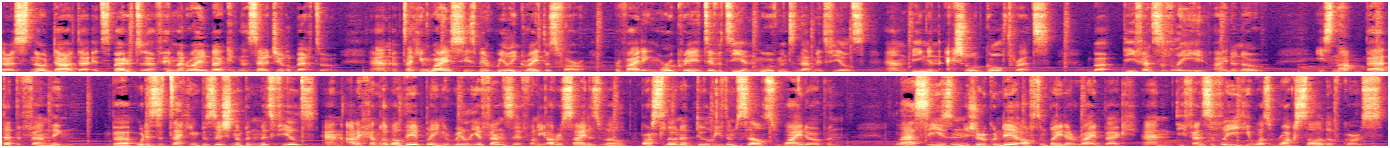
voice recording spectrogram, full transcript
There's no doubt that it's better to have him at right back than Sergi Roberto, and attacking wise he's been really great thus far, providing more creativity and movement in that midfield, and being an actual goal threat. But defensively, I don't know. He's not bad at defending, but with his attacking position up in midfield and Alejandro Balde playing really offensive on the other side as well, Barcelona do leave themselves wide open. Last season, Jules Koundé often played at right back, and defensively he was rock solid of course,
